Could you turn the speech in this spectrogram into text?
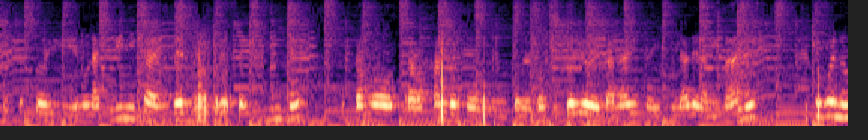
justo estoy en una clínica en BET 365, estamos trabajando con, con el consultorio de cannabis medicinal en animales, así que bueno,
